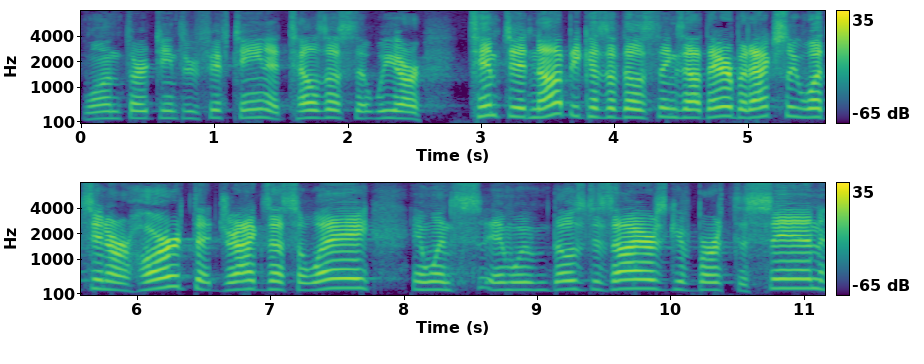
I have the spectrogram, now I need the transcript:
1 13 through 15, it tells us that we are tempted not because of those things out there, but actually what's in our heart that drags us away. And when, and when those desires give birth to sin,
